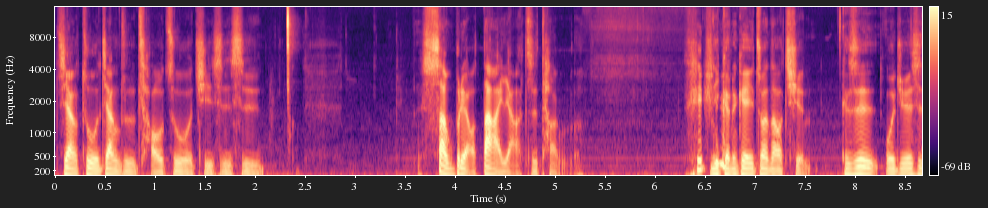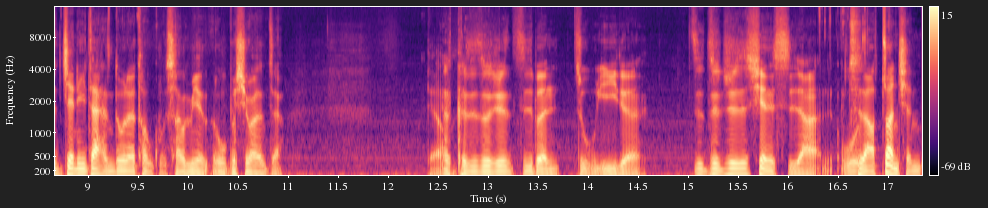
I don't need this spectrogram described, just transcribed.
这样做这样子的操作，其实是上不了大雅之堂了。你可能可以赚到钱，可是我觉得是建立在很多人的痛苦上面，我不喜欢这样。对啊，可是这就是资本主义的这这就是现实啊。我是啊，赚钱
